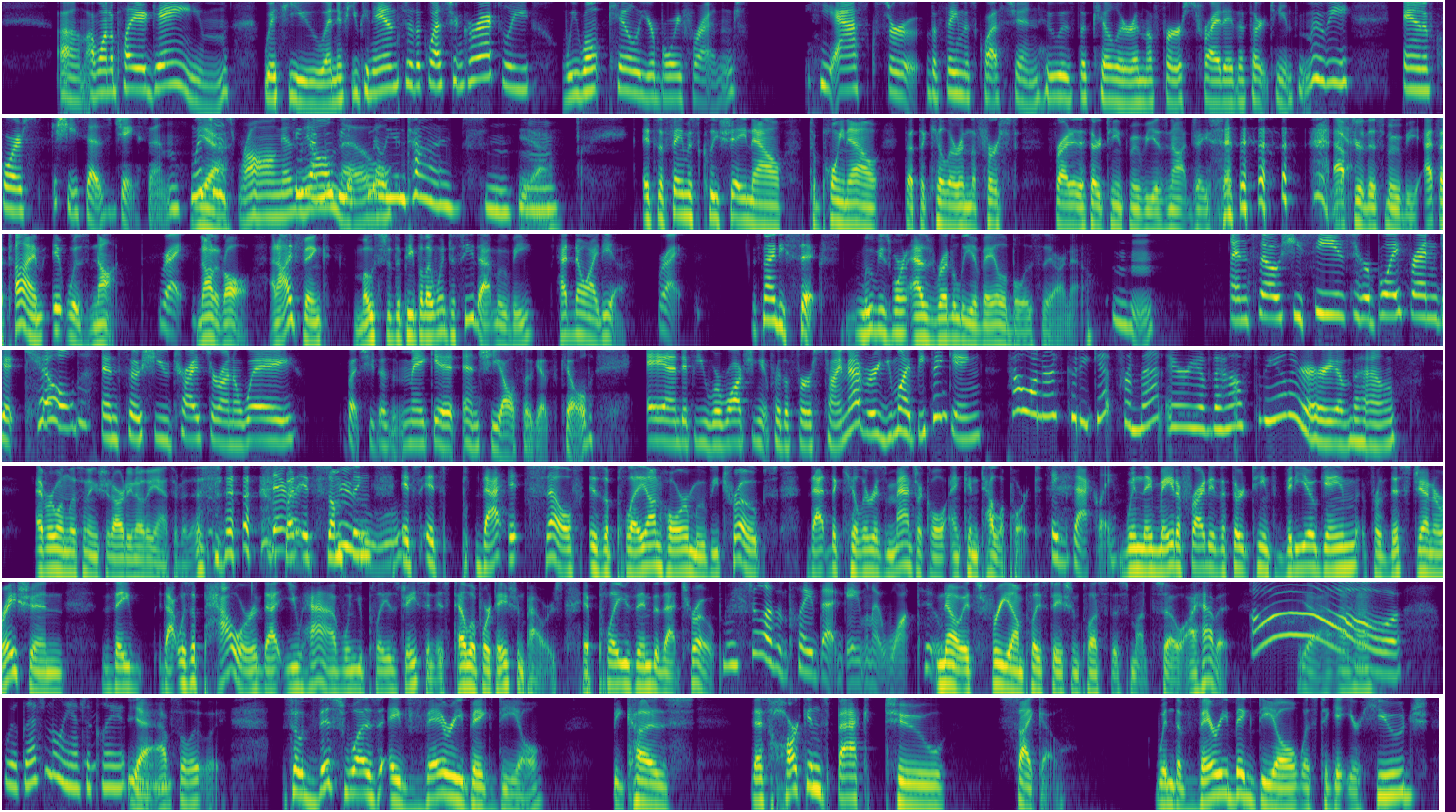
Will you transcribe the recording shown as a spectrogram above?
Um, I want to play a game with you, and if you can answer the question correctly, we won't kill your boyfriend." He asks her the famous question, "Who is the killer in the first Friday the Thirteenth movie?" And of course, she says Jason, which Yeah. is wrong, as Seen we that all movie know. a million times. Yeah. It's a famous cliche now to point out that the killer in the first Friday the 13th movie is not Jason after this movie. At the time, it was not. Right, Not at all. And I think most of the people that went to see that movie had no idea. right. It's 96. Movies weren't as readily available as they are now. Mm-hmm. And so she sees her boyfriend get killed, and so she tries to run away, but she doesn't make it, and she also gets killed. And if you were watching it for the first time ever, you might be thinking, how on earth could he get from that area of the house to the other area of the house? Everyone listening should already know the answer to this. But it's something two. it's it's that itself is a play on horror movie tropes that the killer is magical and can teleport. Exactly. when they made a Friday the 13th video game for this generation, they that was a power that you have when you play as Jason is teleportation powers. It plays into that trope. We still haven't played that game, and I want to. No, it's free on PlayStation Plus this month, so I have it. Oh, Yeah, uh-huh. We'll definitely have to play it. Yeah, absolutely. So this was a very big deal because this harkens back to Psycho. When the very big deal was to get your huge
